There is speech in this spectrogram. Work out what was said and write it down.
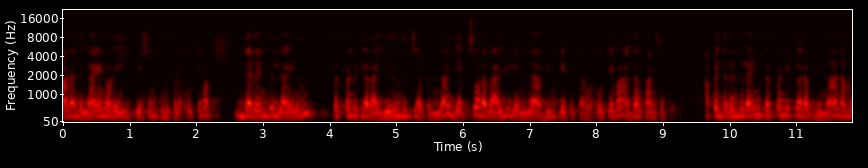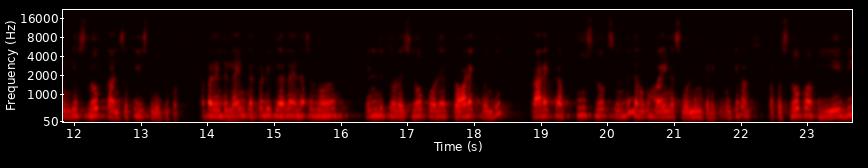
ஆனால் இந்த லைனோட ஈக்குவேஷன் கொடுக்கல. ஓகேவா இந்த ரெண்டு லைனும் பெர்பண்டிகுலராக இருந்துச்சு அப்படின்னா எக்ஸோட வேல்யூ என்ன அப்படின்னு கேட்டிருக்காங்க. ஓகேவா அதுதான் கான்செப்ட் அப்போ இந்த ரெண்டு லைனும் பெர்பண்டிகுலர் அப்படின்னா நம்ம இங்கே ஸ்லோப் கான்செப்ட் யூஸ் பண்ணிகிட்ருக்கோம் அப்போ ரெண்டு லைன் பெர்பண்டிகுலர்னால் என்ன சொல்லுவோம்? ரெண்டுத்தோட ஸ்லோப்போட ப்ராடக்ட் வந்து ப்ராடக்ட் ஆஃப் டூ ஸ்லோப்ஸ் வந்து நமக்கு மைனஸ் ஒன்றுன்னு கிடைக்கும். ஓகேவா அப்போ slope of AB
